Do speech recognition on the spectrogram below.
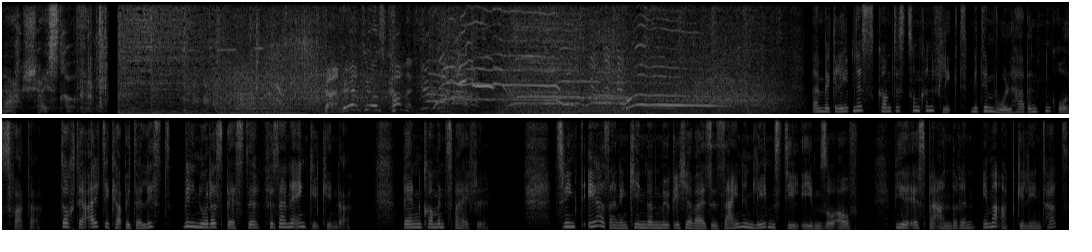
Ach, scheiß drauf. Dann hören Sie uns kommen! Beim Begräbnis kommt es zum Konflikt mit dem wohlhabenden Großvater. Doch der alte Kapitalist will nur das Beste für seine Enkelkinder. Ben kommen Zweifel. Zwingt er seinen Kindern möglicherweise seinen Lebensstil ebenso auf, wie er es bei anderen immer abgelehnt hat?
